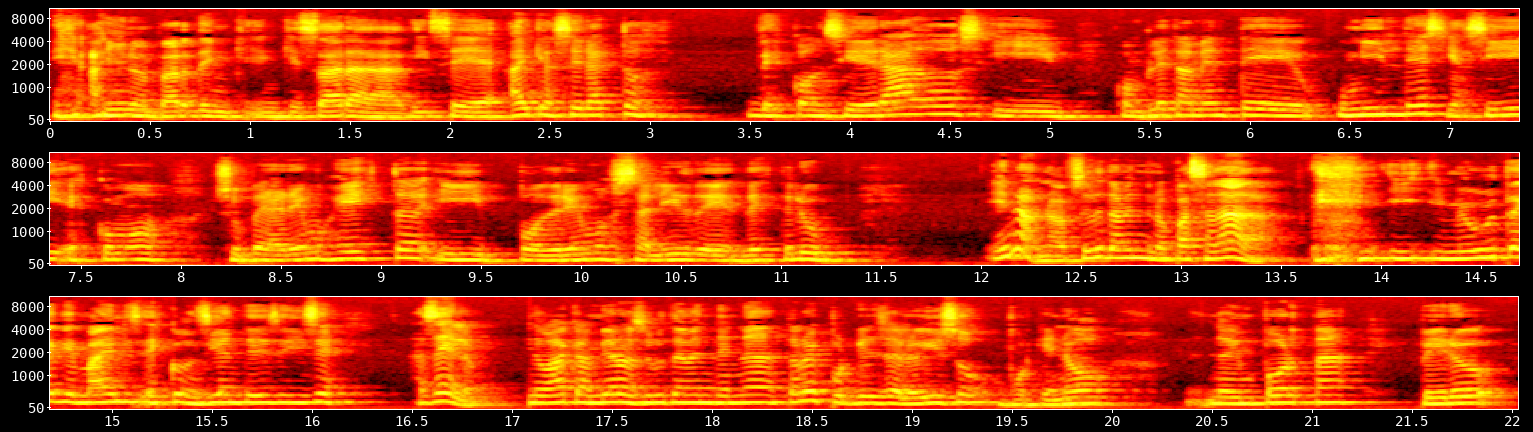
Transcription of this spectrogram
hay una parte en que, en Sara dice hay que hacer actos desconsiderados y completamente humildes y así es como superaremos esto y podremos salir de, este loop. Y no, no, absolutamente no pasa nada. y, y me gusta que Miles es consciente de eso y dice, hacelo. No va a cambiar absolutamente nada. Tal vez porque él ya lo hizo o porque no, no importa. Pero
